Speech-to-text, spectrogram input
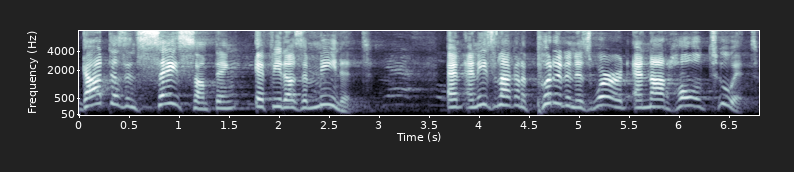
God doesn't say something if He doesn't mean it. And, and He's not going to put it in His Word and not hold to it.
